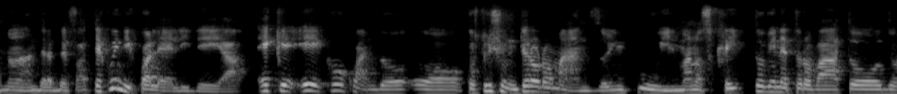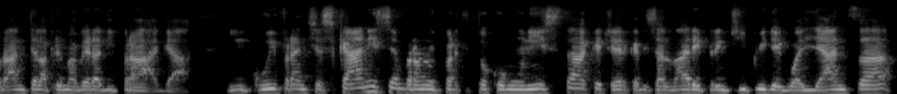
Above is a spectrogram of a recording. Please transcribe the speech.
non andrebbe fatto. E quindi qual è l'idea? È che Eco, quando oh, costruisce un intero romanzo in cui il manoscritto viene trovato durante la primavera di Praga, in cui i francescani sembrano il partito comunista che cerca di salvare i principi di eguaglianza,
